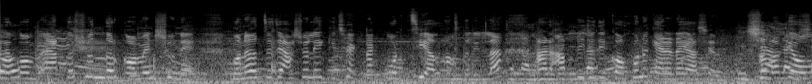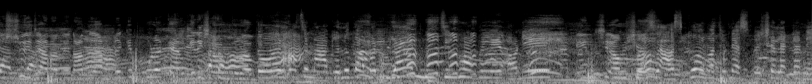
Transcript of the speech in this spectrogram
এরকম এত সুন্দর কমেন্ট শুনে মনে হচ্ছে যে আসলে কিছু একটা করছি আলহামদুলিল্লাহ আর আপনি যদি কখনো ক্যানাডায় আসেন আমাকে অবশ্যই জানাবেন আমি। আপনাকে পুরো ক্যালকারি সহ ঘোরাবো না গেলে তো আমার হবে অনেক ইনশাআল্লাহ। জন্য স্পেশাল একটা ডে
